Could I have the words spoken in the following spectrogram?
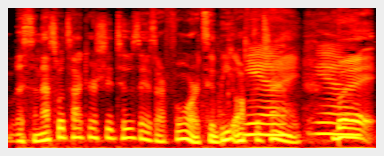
Listen, that's what Talk Your Shit Tuesdays are for, to be off Yeah, the chain. yeah. But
